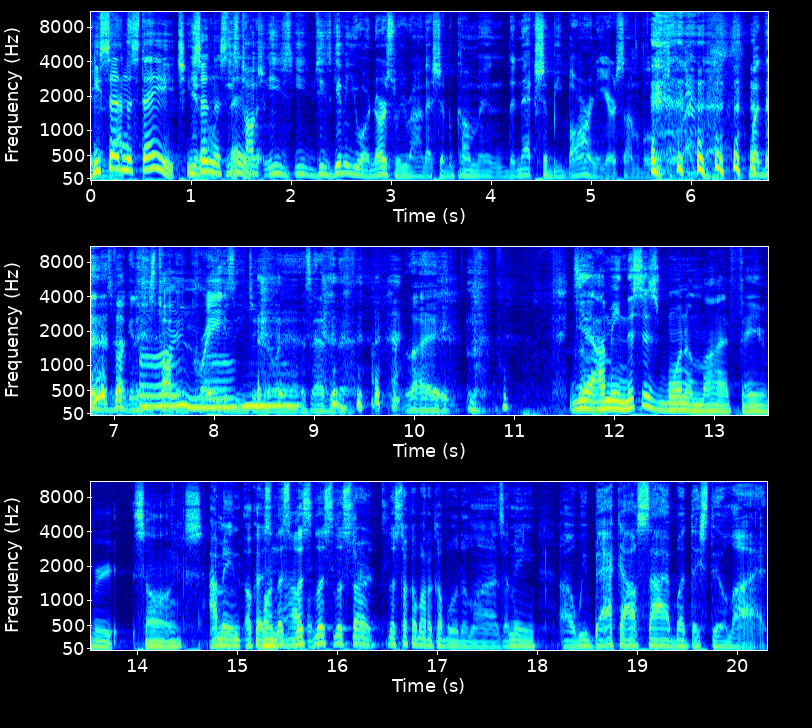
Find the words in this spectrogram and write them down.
He's setting the stage. He's setting know, the stage. He's, talking, he's, he's giving you a nursery rhyme that should become, and the next should be Barney or some bullshit like that. But then it's fucking, he's talking crazy to your ass after that. Like, yeah, I mean, this is one of my favorite songs. I mean, okay, so let's let's let's let's start. Let's talk about a couple of the lines. I mean, uh, we back outside, but they still lied.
